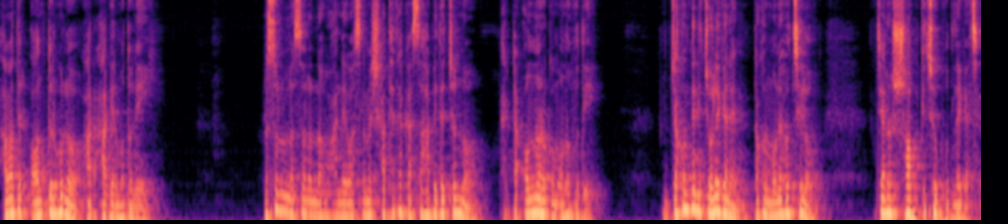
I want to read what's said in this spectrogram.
আমাদের অন্তরগুলো আর আগের মতো নেই। রসুল্লাহ সাল্লু আলিউসলামের সাথে থাকা সাহাবিদের জন্য একটা অন্যরকম অনুভূতি। যখন তিনি চলে গেলেন, তখন মনে হচ্ছিল যেন সব কিছু বদলে গেছে।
